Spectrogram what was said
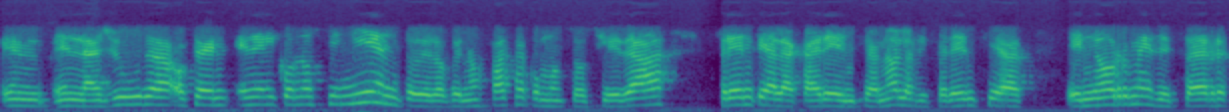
en, la ayuda, o sea, en, el conocimiento de lo que nos pasa como sociedad frente a la carencia, ¿no? Las diferencias enormes de ser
